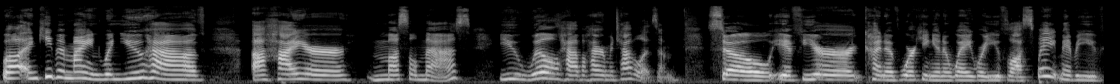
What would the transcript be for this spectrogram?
Well, and keep in mind when you have a higher muscle mass, you will have a higher metabolism. So if you're kind of working in a way where you've lost weight, maybe you've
